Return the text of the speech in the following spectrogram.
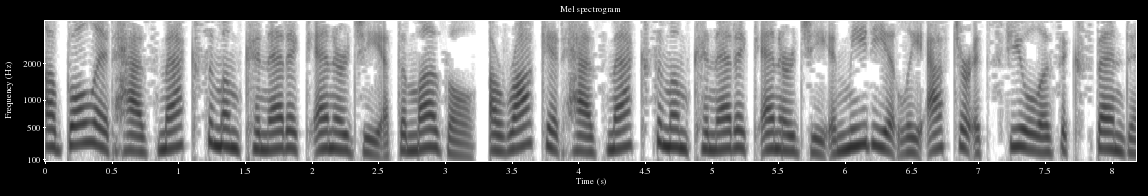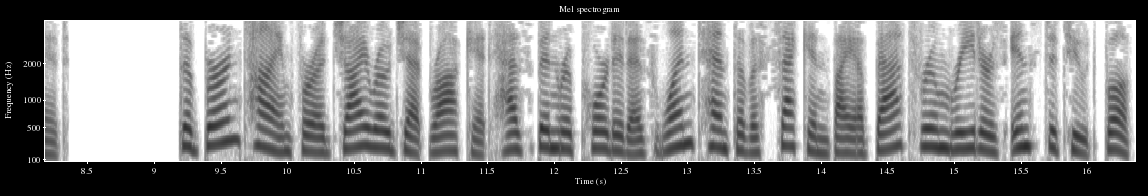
A bullet has maximum kinetic energy at the muzzle, a rocket has maximum kinetic energy immediately after its fuel is expended. The burn time for a gyrojet rocket has been reported as one-tenth of a second by a Bathroom Readers Institute book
